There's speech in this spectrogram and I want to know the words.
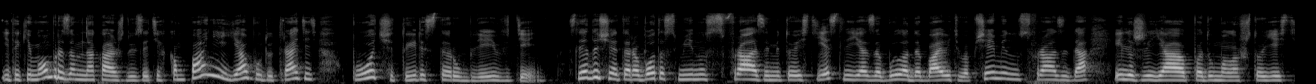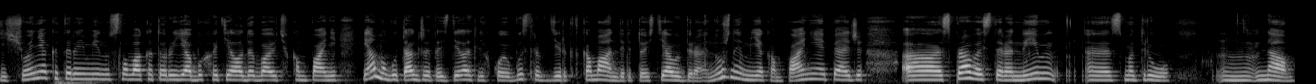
И таким образом на каждую из этих компаний я буду тратить по 400 рублей в день. Следующее это работа с минус-фразами, то есть если я забыла добавить вообще минус-фразы, да, или же я подумала, что есть еще некоторые минус-слова, которые я бы хотела добавить в компании, я могу также это сделать легко и быстро в Direct командере, то есть я выбираю нужные мне компании, опять же, а, с правой стороны э, смотрю, на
